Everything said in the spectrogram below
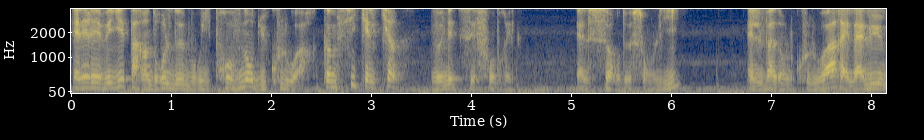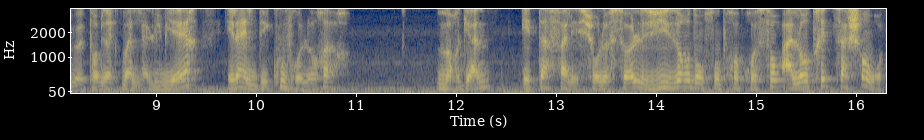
Elle est réveillée par un drôle de bruit provenant du couloir, comme si quelqu'un venait de s'effondrer. Elle sort de son lit, elle va dans le couloir, elle allume tant bien que mal la lumière, et là elle découvre l'horreur. Morgan est affalé sur le sol, gisant dans son propre sang à l'entrée de sa chambre,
